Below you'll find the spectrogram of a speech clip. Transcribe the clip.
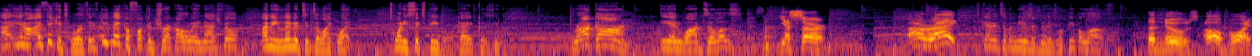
I, you know, I think it's worth it. If you make a fucking trek all the way to Nashville, I mean, limited to like what, 26 people, okay? Because you know, rock on, Ian Wadzillas. yes, sir. All right. Let's get into the music news, what people love. The news. Oh boy,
